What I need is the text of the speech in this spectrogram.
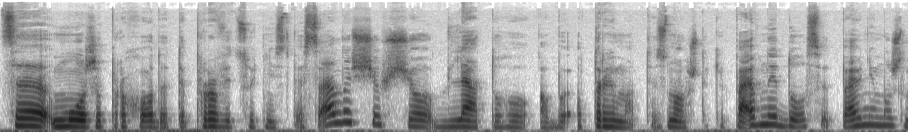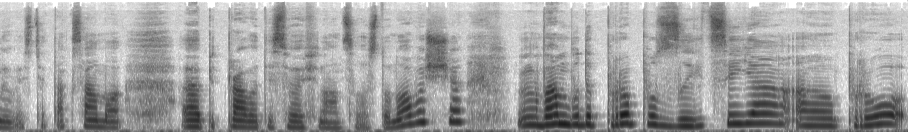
це може проходити про відсутність веселищів, що для того, аби отримати знову ж таки певний досвід, певні можливості, так само е, підправити своє фінансове становище, вам буде пропозиція е, про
